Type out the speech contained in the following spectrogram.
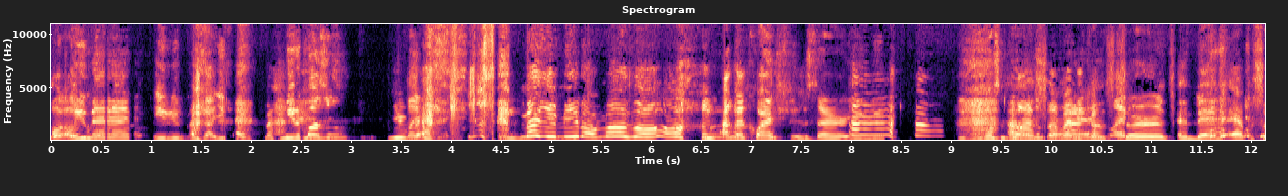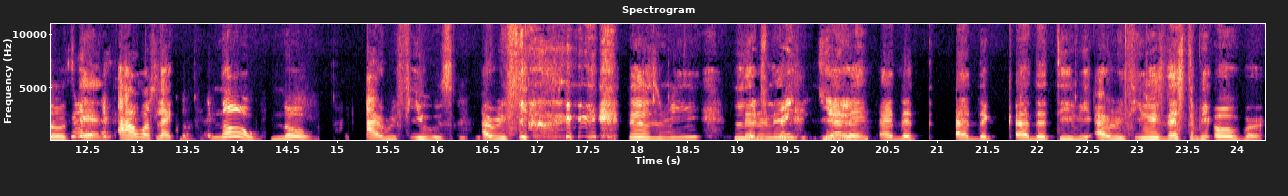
Oh, oh, you mad? You, you got you, got, you need a muzzle? You Like- now you need a muzzle. I got questions, sir. You, I had so many quantum Like, concerns, and then the episodes end. I was like, no, no, I refuse. I refuse. this is me literally yelling at the at the at the TV. I refuse this to be over.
